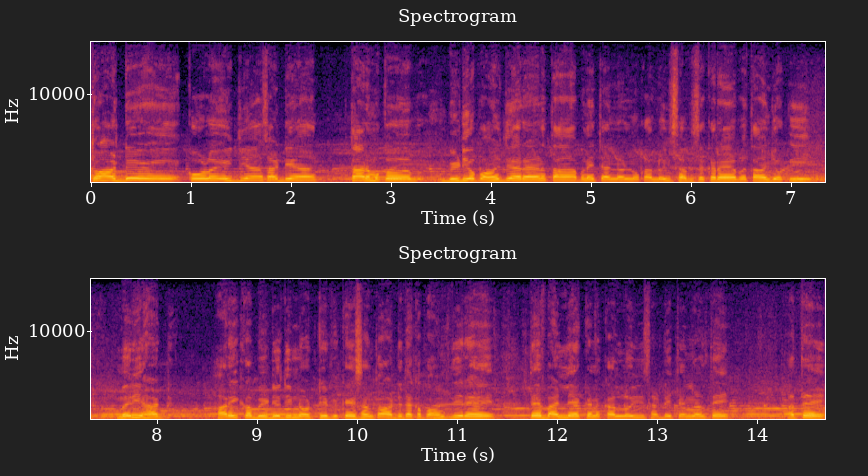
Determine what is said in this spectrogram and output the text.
ਤੁਹਾਡੇ ਕੋਲ ਇਹ ਜਿਹੀਆਂ ਸਾਡੀਆਂ ਧਾਰਮਿਕ ਵੀਡੀਓ ਪਹੁੰਚਦੀਆਂ ਰਹਿਣ ਤਾਂ ਆਪਣੇ ਚੈਨਲ ਨੂੰ ਕਰ ਲਓ ਜੀ ਸਬਸਕ੍ਰਾਈਬ ਤਾਂ ਜੋ ਕਿ ਮੇਰੀ ਹੱਡ ਹਰ ਇੱਕ ਵੀਡੀਓ ਦੀ ਨੋਟੀਫਿਕੇਸ਼ਨ ਤੁਹਾਡੇ ਤੱਕ ਪਹੁੰਚਦੀ ਰਹੇ ਤੇ ਬੈਲ ਆਈਕਨ ਕਰ ਲਓ ਜੀ ਸਾਡੇ ਚੈਨਲ ਤੇ ਅਤੇ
